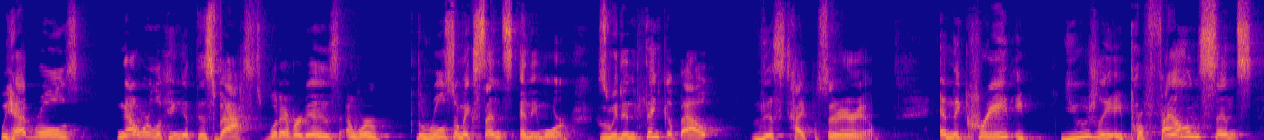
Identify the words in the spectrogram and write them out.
We had rules now we're looking at this vast whatever it is, and we're the rules don't make sense anymore because we didn't think about this type of scenario. And they create a usually a profound sense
